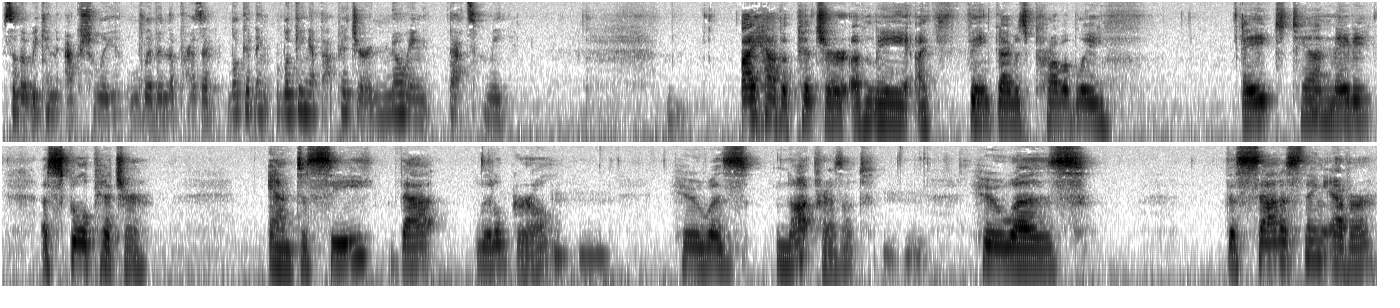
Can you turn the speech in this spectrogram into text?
so that we can actually live in the present looking looking at that picture knowing that's me i have a picture of me i think i was probably eight, ten, mm-hmm. maybe a school picture and to see that little girl mm-hmm. who was not present mm-hmm. who was the saddest thing ever.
